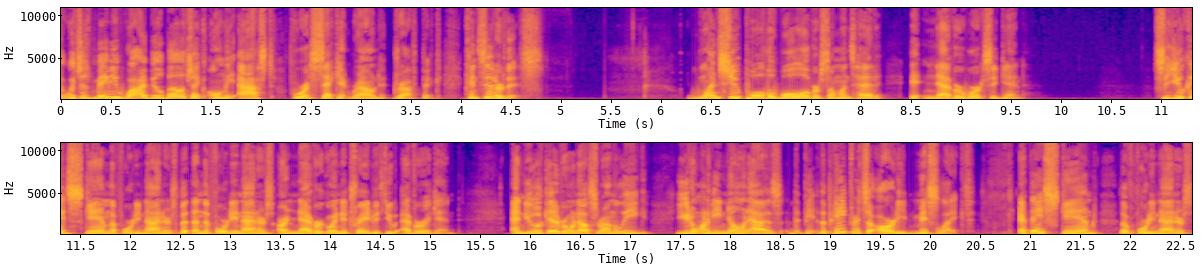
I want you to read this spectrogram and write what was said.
which is maybe why Bill Belichick only asked for a second round draft pick. Consider this once you pull the wool over someone's head, it never works again. So you could scam the 49ers, but then the 49ers are never going to trade with you ever again. And you look at everyone else around the league, you don't want to be known as the, the Patriots are already misliked. If they scammed the 49ers,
